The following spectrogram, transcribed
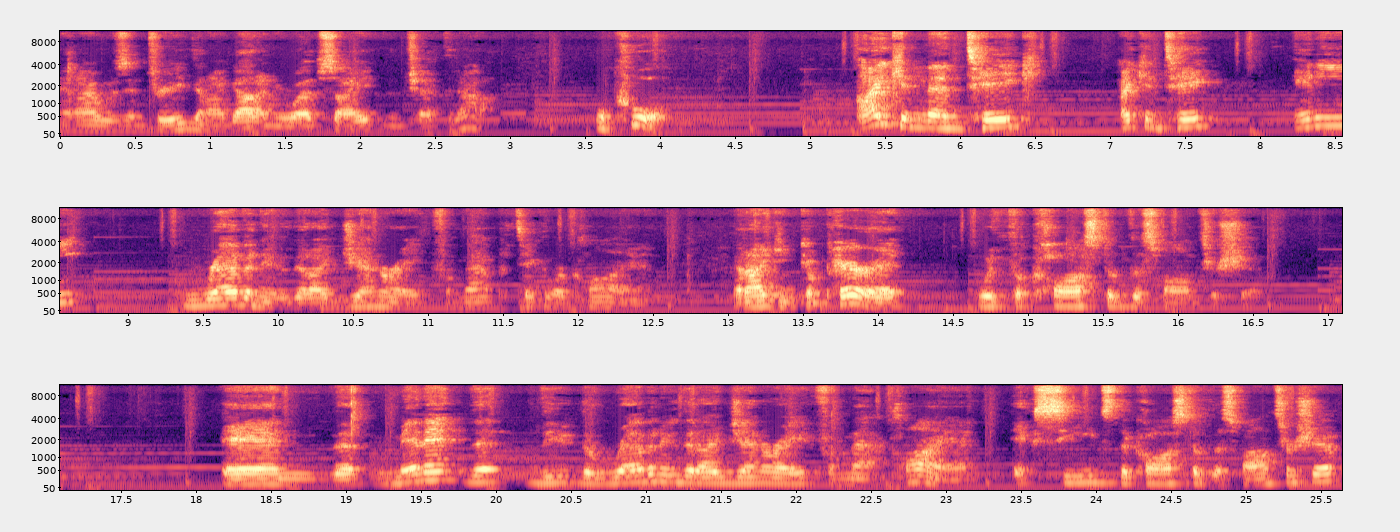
and I was intrigued, and I got on your website and checked it out," well, cool. I can then take, I can take any revenue that I generate from that particular client, and I can compare it with the cost of the sponsorship. And the minute that the, the revenue that I generate from that client exceeds the cost of the sponsorship,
